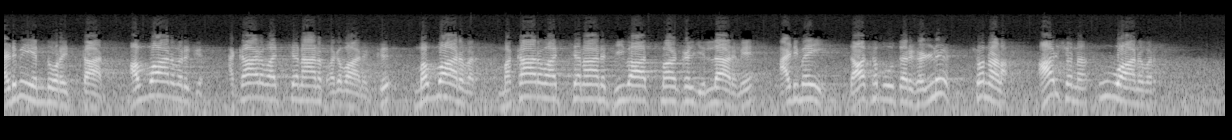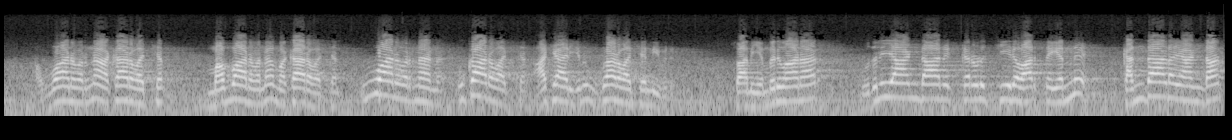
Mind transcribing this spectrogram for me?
அடிமை என்று உரைத்தார். அவ்வானவருக்கு அகாரவாச்சனான பகவானுக்கு மவ்வானவர் மகாரவாச்சனான ஜீவாத்மாக்கள் எல்லாருமே அடிமை தாசபூதர்கள்னு சொன்னாலாம் ஆறு சொன்ன ஊவானவர் அவ்வானவர்னா அகார வாச்சன் மவ்வானவர்னா மகாரவாச்சன் ஊவானவர்னா என்ன உகாரவாச்சன் ஆச்சாரியனும் உகாரவாச்சன் இவர் சுவாமி எம்பெருமானார் முதலியாண்டானுக்கு கருளுச்சீர வார்த்தை என்ன கந்தாடையாண்டான்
